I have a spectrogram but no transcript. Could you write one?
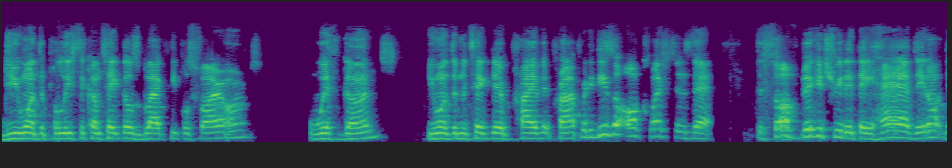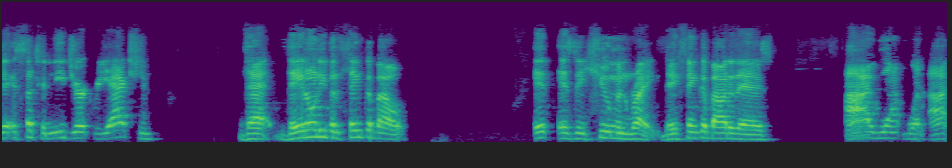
do you want the police to come take those black people's firearms with guns? You want them to take their private property? These are all questions that the soft bigotry that they have, they don't. It's such a knee jerk reaction that they don't even think about it as a human right. They think about it as I want what I.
